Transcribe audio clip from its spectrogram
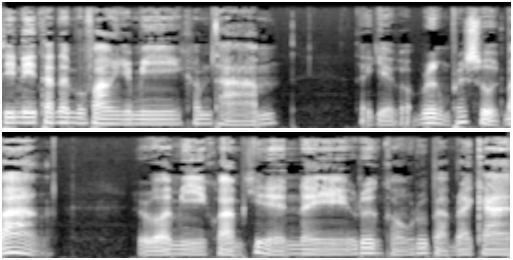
ที่นี้ท่านผู้ฟังยังมีคำถาม แต่เกี่ยวกับเรื่องพระสูตรบ้าง หรือว่ามีความคิดเห็นในเรื่องของรูปแบบรายการ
